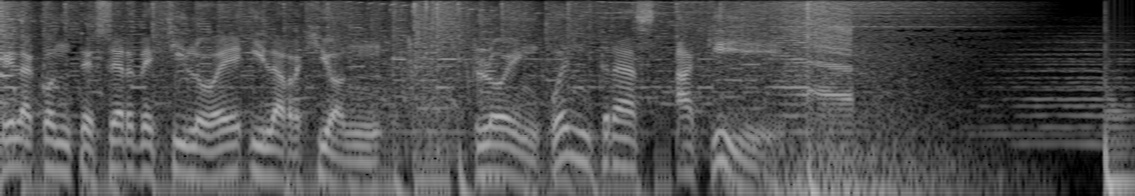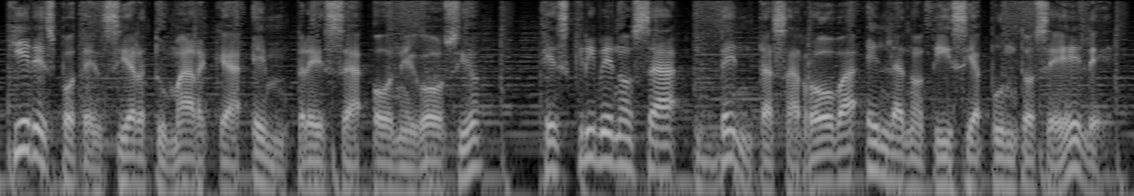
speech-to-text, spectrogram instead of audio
El acontecer de Chiloé y la región lo encuentras aquí. ¿Quieres potenciar tu marca, empresa o negocio? Escríbenos a ventas en la noticia.cl.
